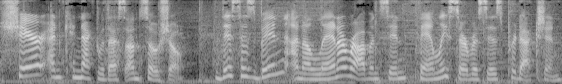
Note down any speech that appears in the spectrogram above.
share, and connect with us on social. This has been an Alana Robinson Family Services production.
